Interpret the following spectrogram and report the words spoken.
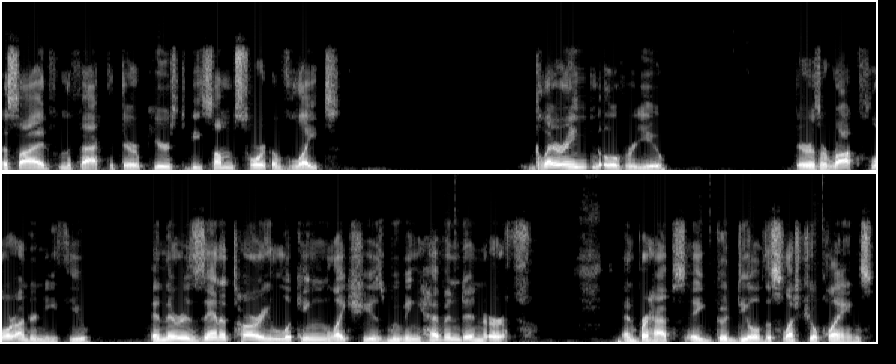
Aside from the fact that there appears to be some sort of light glaring over you. There is a rock floor underneath you and there is Xanatari looking like she is moving heaven and earth, and perhaps a good deal of the celestial planes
